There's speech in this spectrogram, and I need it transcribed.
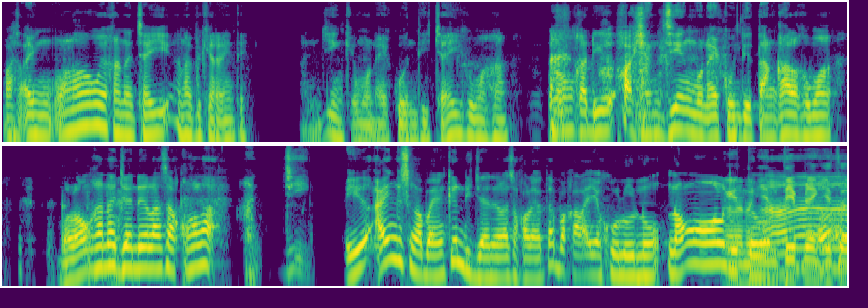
Pas aing melong we kana cai, ana pikiran aing teh. Anjing ke mun aya kunti cai kumaha. Melong ka dieu anjing mun aya kunti tangkal kumaha. Melong kana jendela sekolah anjing. Iya aing geus ngabayangkeun di jendela sekolah eta bakal aya hulu nu nongol Oh, gitu. ngintipnya gitu.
